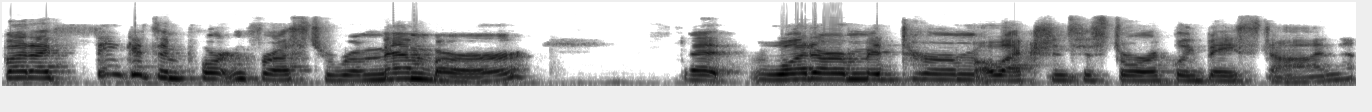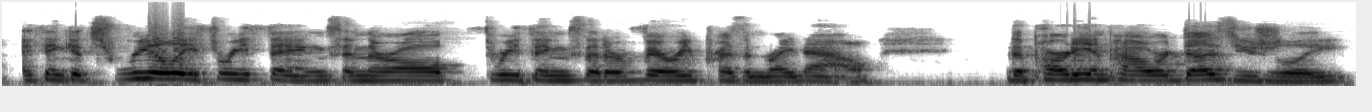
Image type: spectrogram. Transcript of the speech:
But I think it's important for us to remember that what are midterm elections historically based on? I think it's really three things, and they're all three things that are very present right now. The party in power does usually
